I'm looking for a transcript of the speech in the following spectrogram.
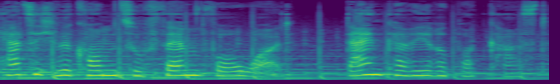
Herzlich willkommen zu Fem Forward dein Karriere-Podcast.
